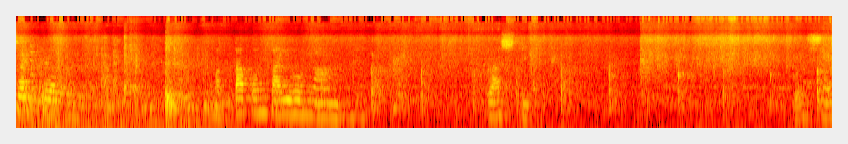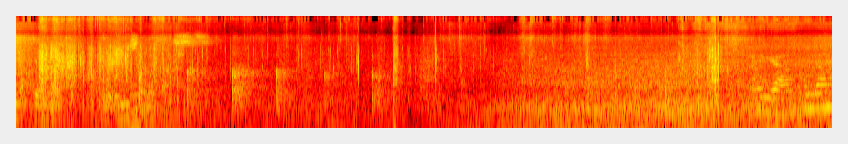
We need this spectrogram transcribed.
Recycle. Magtapon tayo ng plastic. Recycle. Doon sa labas. Ayan, walang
